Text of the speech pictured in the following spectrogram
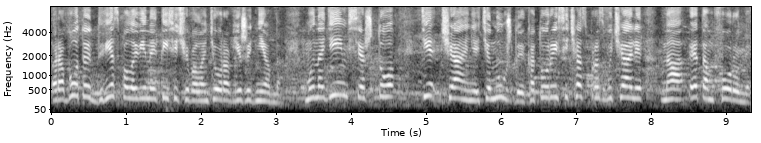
работают две с половиной тысячи волонтеров ежедневно. Мы надеемся, что те чаяния, те нужды, которые сейчас прозвучали на этом форуме,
